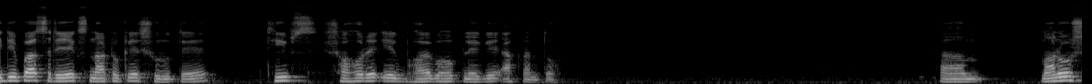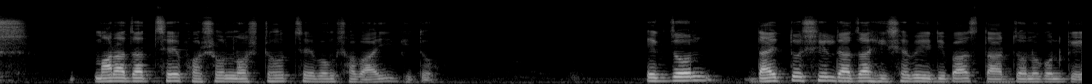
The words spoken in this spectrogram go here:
Oedipus Rex নাটকের শুরুতে থিপস শহরে এক ভয়াবহ প্লেগে আক্রান্ত মানুষ মারা যাচ্ছে ফসল নষ্ট হচ্ছে এবং সবাই ভীত একজন দায়িত্বশীল রাজা হিসেবে ইডিপাস তার জনগণকে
